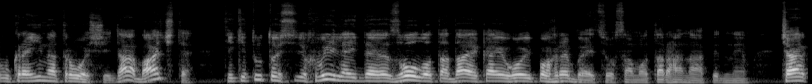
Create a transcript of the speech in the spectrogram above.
Україна трощить, да, бачите? Тільки тут ось хвиля йде золота, да, яка його і погребе, цього самого таргана під ним. Чар,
